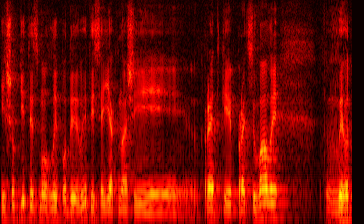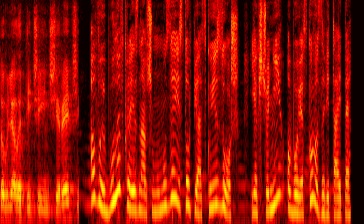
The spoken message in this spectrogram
і щоб діти змогли подивитися, як наші предки працювали, виготовляли ті чи інші речі. А ви були в краєзнавчому музеї Стовп'ятської ЗОЖ? Якщо ні, обов'язково завітайте.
